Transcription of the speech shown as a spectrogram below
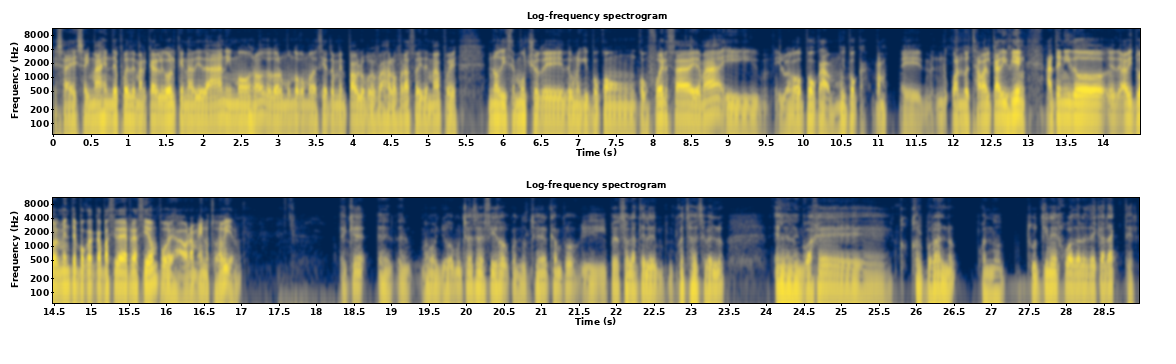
esa, esa imagen después de marcar el gol que nadie da ánimos, ¿no? Todo el mundo, como decía también Pablo, pues baja los brazos y demás, pues no dice mucho de, un equipo con, fuerza y demás, y, luego poca, muy poca, vamos. cuando estaba el Cádiz bien, ha tenido habitualmente poca capacidad de reacción, pues ahora menos todavía, ¿no? Es que, eh, vamos, yo muchas veces me fijo cuando estoy en el campo, y pero eso en la tele cuesta a veces verlo, en el lenguaje corporal, ¿no? Cuando tú tienes jugadores de carácter,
